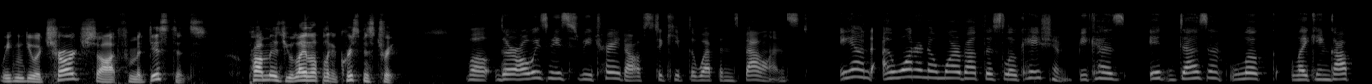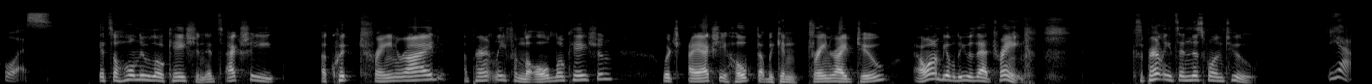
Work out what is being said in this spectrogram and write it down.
We can do a charge shot from a distance. Problem is, you light up like a Christmas tree. Well, there always needs to be trade-offs to keep the weapons balanced. And I want to know more about this location because it doesn't look like Inkopolis. It's a whole new location. It's actually a quick train ride, apparently, from the old location, which I actually hope that we can train ride to. I want to be able to use that train. Because apparently it's in this one too. Yeah,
